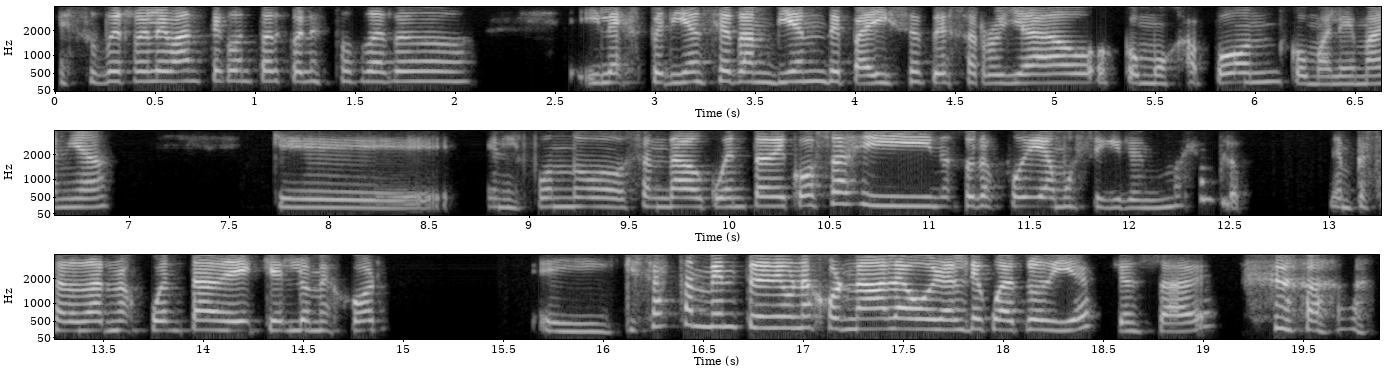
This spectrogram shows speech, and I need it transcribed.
es súper relevante contar con estos datos y la experiencia también de países desarrollados como Japón, como Alemania, que en el fondo se han dado cuenta de cosas y nosotros podíamos seguir el mismo ejemplo, empezar a darnos cuenta de qué es lo mejor y quizás también tener una jornada laboral de cuatro días, quién sabe.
